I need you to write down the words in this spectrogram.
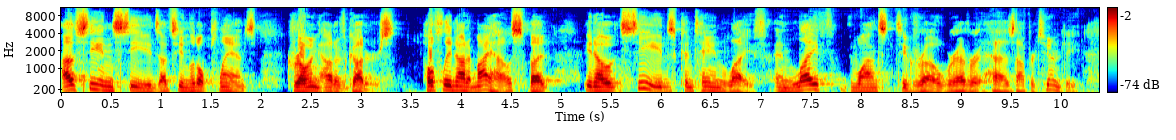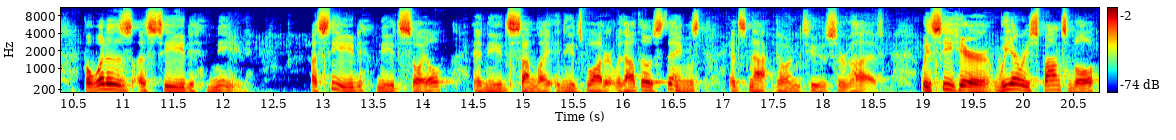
I've seen seeds, I've seen little plants growing out of gutters. Hopefully not at my house, but you know, seeds contain life, and life wants to grow wherever it has opportunity. But what does a seed need? A seed needs soil, it needs sunlight, it needs water. Without those things, it's not going to survive. We see here, we are responsible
